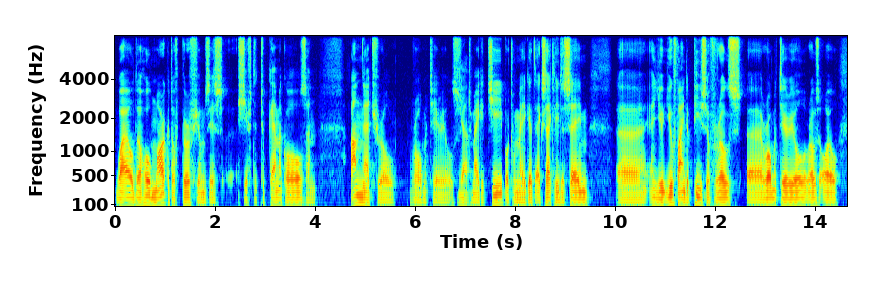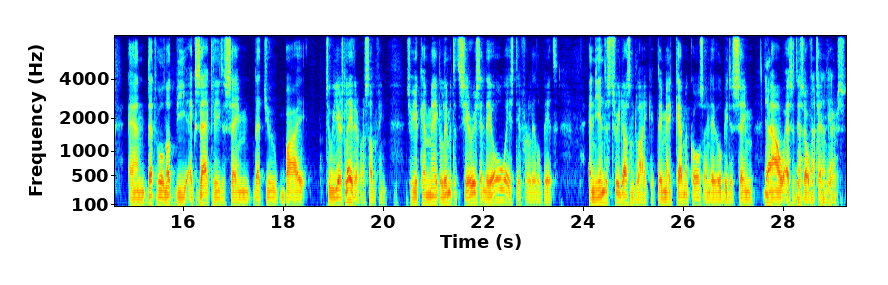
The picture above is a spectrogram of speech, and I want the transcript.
While the whole market of perfumes is shifted to chemicals and unnatural raw materials yeah. to make it cheap or to make it exactly the same. Uh, and you, you find a piece of rose uh, raw material, rose oil, and that will not be exactly the same that you buy two years later or something. So you can make a limited series and they always differ a little bit. And the industry doesn't like it. They make chemicals and they will be the same yeah. now as it yeah, is over yeah, 10 years.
